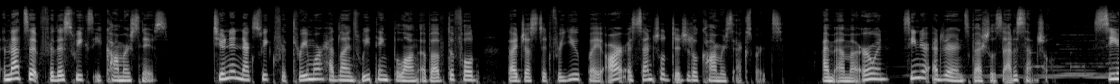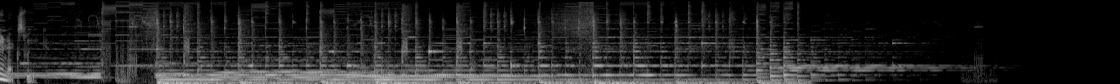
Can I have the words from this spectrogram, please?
And that's it for this week's e-commerce news. Tune in next week for three more headlines we think belong above the fold, digested for you by our Ascential digital commerce experts. I'm Emma Irwin, Senior Editor and Specialist at Ascential. See you next week.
